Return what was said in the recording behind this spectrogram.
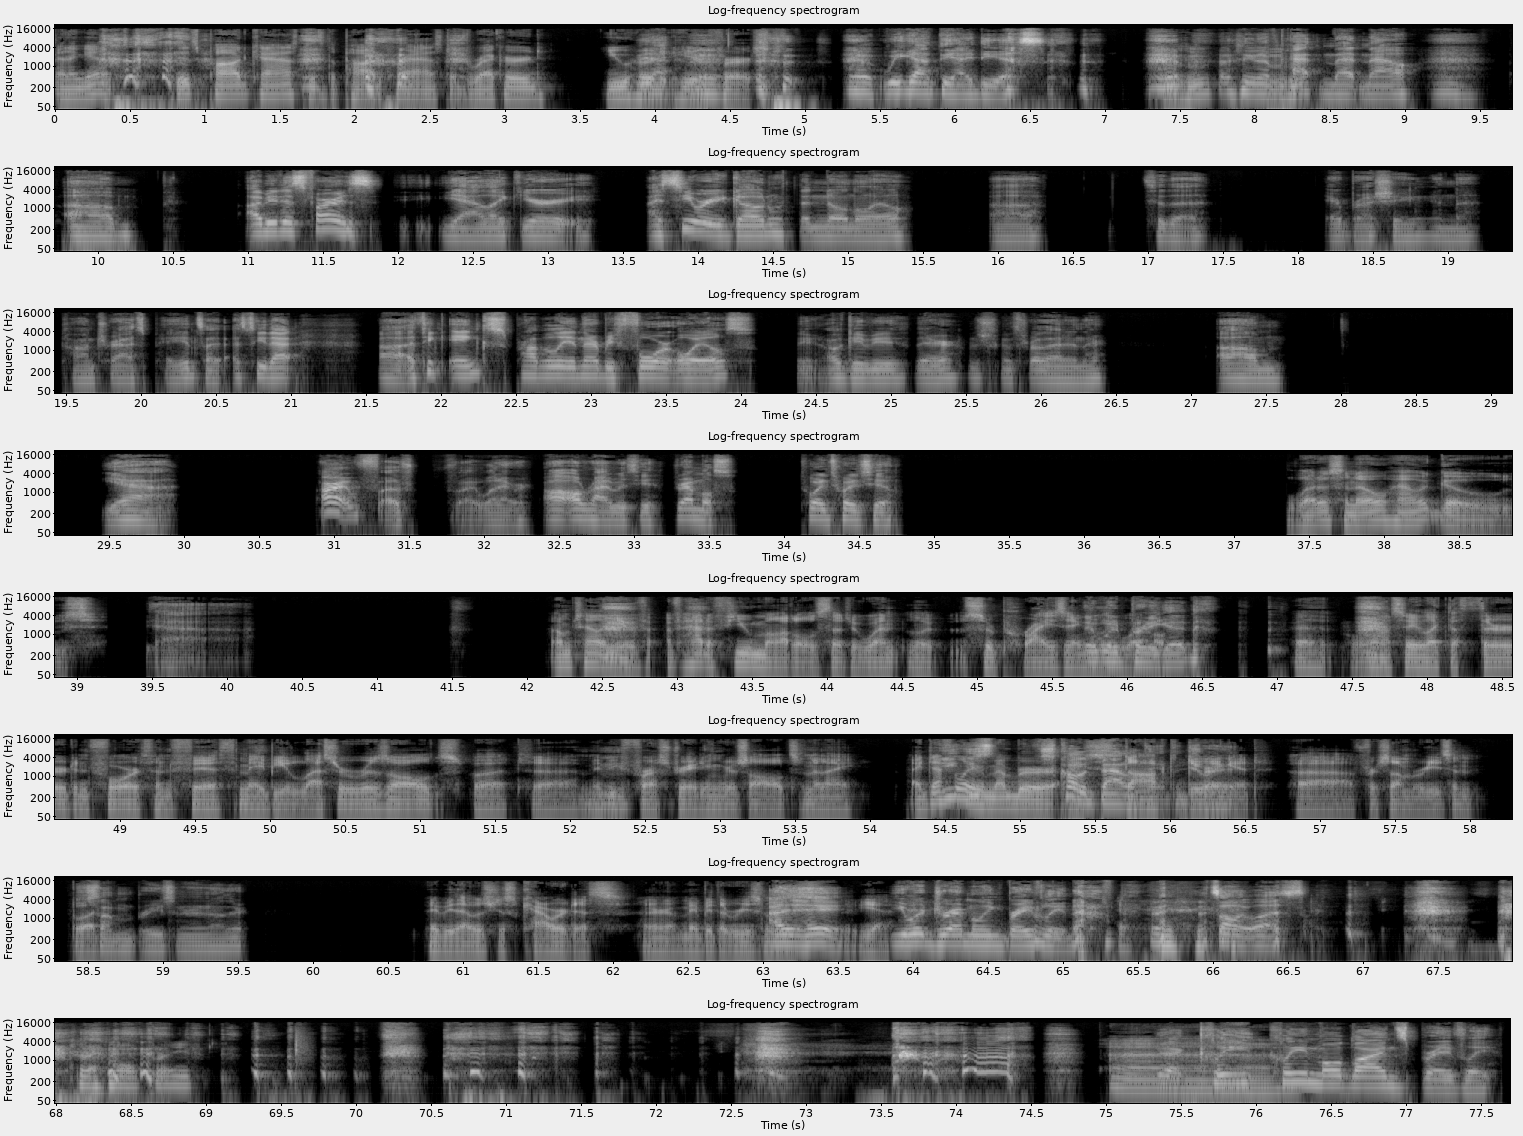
And again, this podcast is the podcast of record. You heard it here first. we got the ideas. Mhm. I'm gonna Mhm. patent that now. Um, I mean, as far as yeah, like you're, I see where you're going with the Nuln oil, uh, to the airbrushing and the contrast paints. I, I see that. Uh, I think inks probably in there before oils. I'll give you there. I'm just gonna throw that in there. Um, yeah. All right, f- f- whatever. I'll, I'll ride with you. Dremels, 2022. Let us know how it goes. Yeah. I'm telling you, I've, I've had a few models that it went like, surprisingly It went pretty good. uh, I want say like the third and fourth and fifth, maybe lesser results, but uh, maybe Mm. frustrating results. And then I, I definitely just- remember just I stopped damage, doing right? it uh, for some reason. But some reason or another. maybe that was just cowardice. I don't know. Maybe the reason I, was hey, yeah. you were dremeling bravely enough. That's all it was. Dremel brave. Yeah, clean Uh, clean mold lines bravely.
